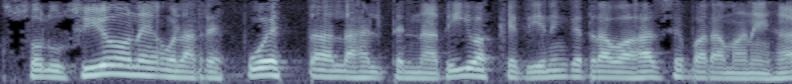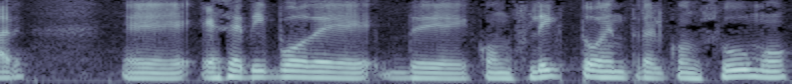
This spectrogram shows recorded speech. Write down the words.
soluciones o las respuestas, las alternativas que tienen que trabajarse para manejar eh, ese tipo de, de conflicto entre el consumo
